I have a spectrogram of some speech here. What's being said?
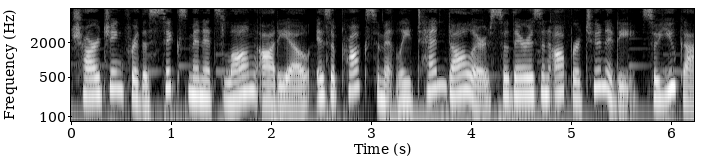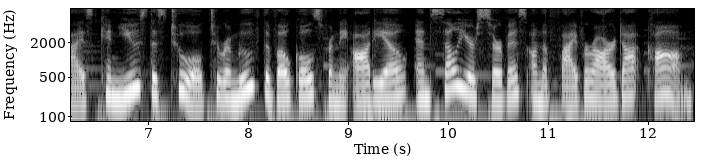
charging for the 6 minutes long audio is approximately $10 so there is an opportunity so you guys can use this tool to remove the vocals from the audio and sell your service on the fiverr.com.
